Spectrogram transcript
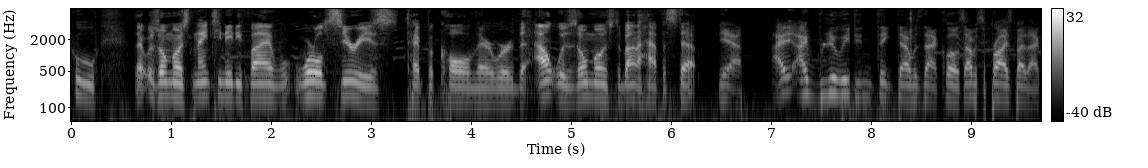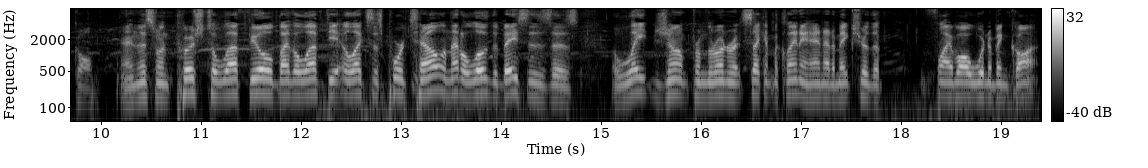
who, that was almost 1985 World Series type of call there, where the out was almost about a half a step. Yeah, I, I, really didn't think that was that close. I was surprised by that call. And this one pushed to left field by the lefty Alexis Portell, and that'll load the bases as a late jump from the runner at second. McClanahan had to make sure the fly ball wouldn't have been caught.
